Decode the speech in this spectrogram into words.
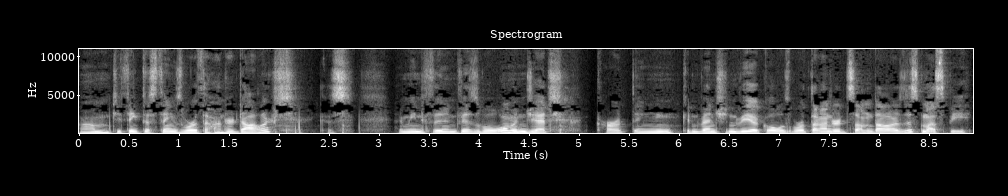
Um, do you think this thing's worth a $100? Because, I mean, if the Invisible Woman Jet car thing convention vehicle was worth a hundred something dollars, this must be.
